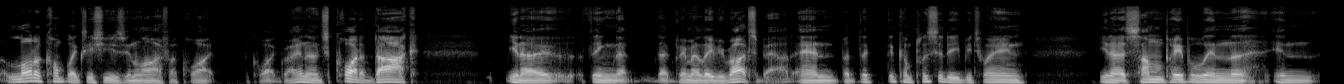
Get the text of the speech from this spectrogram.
a lot of complex issues in life are quite quite grey, and it's quite a dark, you know, thing that that Primo Levi writes about. And but the the complicity between, you know, some people in the in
